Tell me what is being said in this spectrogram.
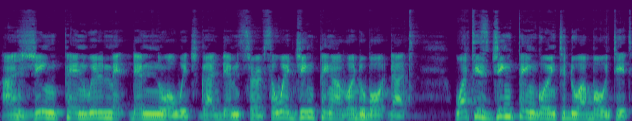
and Jinping will make them know which God them serve. So what Jinping are going to do about that? What is Jinping going to do about it?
